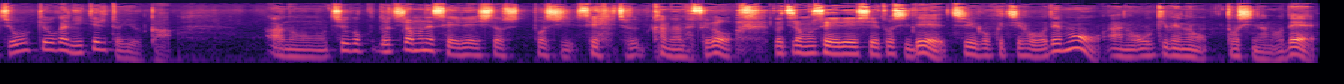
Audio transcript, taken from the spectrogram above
状況が似てるというか、あの中国どちらもね政令指定都市 政ちょっと簡単ですけどどちらも政令指定都市で中国地方でもあの大きめの都市なので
